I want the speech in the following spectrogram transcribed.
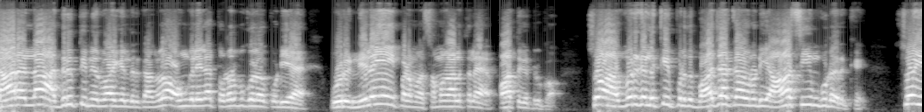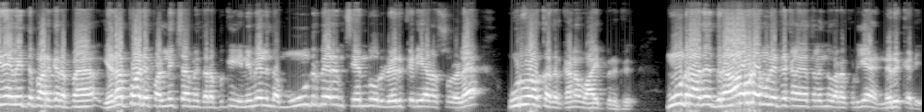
யாரெல்லாம் அதிருப்தி நிர்வாகிகள் இருக்காங்களோ அவங்களெல்லாம் தொடர்பு கொள்ளக்கூடிய ஒரு நிலையை இப்ப நம்ம சமகாலத்துல பாத்துக்கிட்டு இருக்கோம். சோ அவர்களுக்கு இப்பொழுது பாஜகவினுடைய ஆசையும் கூட இருக்கு. சோ இதை வைத்து பார்க்கிறப்ப எடப்பாடி பழனிசாமி தரப்புக்கு இனிமேல் இந்த மூன்று பேரும் சேர்ந்து ஒரு நெருக்கடியான சூழலை உருவாக்குவதற்கான வாய்ப்பு இருக்கு. மூன்றாவது திராவிட முன்னேற்ற கழகத்திலிருந்து வரக்கூடிய நெருக்கடி.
